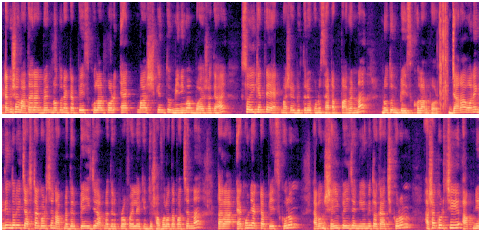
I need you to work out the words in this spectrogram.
একটা বিষয় মাথায় রাখবেন, নতুন একটা পেজ খোলার পর এক মাস কিন্তু মিনিমাম বয়স হতে হয়। সো এই ক্ষেত্রে এক মাসের ভিতরে কোনো সেট পাবেন না নতুন পেজ খোলার পর। যারা অনেক দিন ধরেই চেষ্টা করছেন আপনাদের পেজে আপনাদের প্রোফাইলে কিন্তু সফলতা পাচ্ছেন না, তারা এখনই একটা পেজ খুলুন এবং সেই পেজে নিয়মিত কাজ করুন। আশা করছি আপনি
